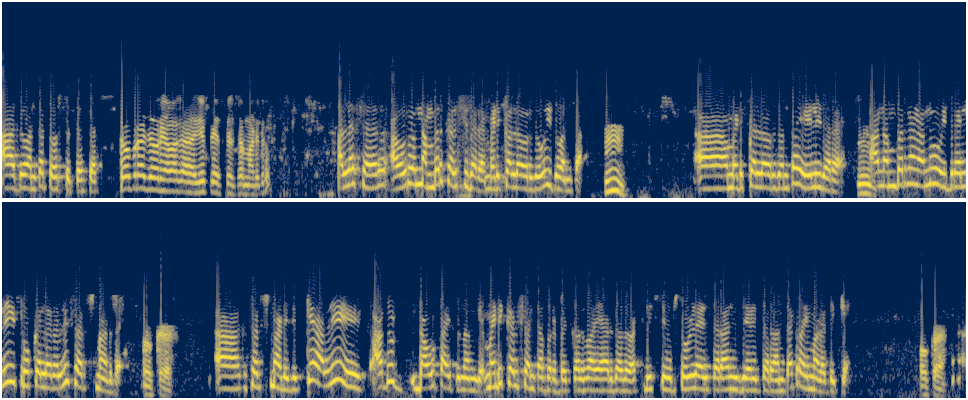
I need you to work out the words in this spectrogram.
ಅದು ಅಂತ ತೋರಿಸುತ್ತೆ ಸರ್. ಶೋಭರಾಜ್ ಅವ್ರು ಯಾವಾಗ ಯು ಪಿ ಎಸ್ ಕೆಲಸ ಮಾಡಿದ್ರು? ಅಲ್ಲ ಸರ್ ಅವರು ಒಂದು ನಂಬರ್ ಕಳಿಸಿದ್ದಾರೆ ಮೆಡಿಕಲ್ ಅವ್ರದ್ದು ಇದು ಅಂತ. ಹ್ಮ್. ಮೆಡಿಕಲ್ ಅವ್ರದ್ದು ಅಂತ ಹೇಳಿದ್ದಾರೆ. ಹ್ಮ್. ಆ ನಂಬರ್ನ ನಾನು ಇದರಲ್ಲಿ ಟ್ರೂ ಕಲರ್ ಅಲ್ಲಿ ಸರ್ಚ್ ಮಾಡಿದೆ. ಓಕೆ. ಸರ್ಚ್ ಮಾಡಿದಕ್ಕೆ ಅಲ್ಲಿ ಅದು ಡೌಟ್ ಆಯ್ತು ನನಗೆ. ಮೆಡಿಕಲ್ಸ್ ಅಂತ ಬರ್ಬೇಕಲ್ವಾ ಯಾರ್ದಾದ್ರು ಅಟ್ಲೀಸ್ಟ್ ಇವ್ರು ಸುಳ್ಳು ಹೇಳ್ತಾರಾ ನಿಜ ಹೇಳ್ತಾರಾ ಅಂತ ಟ್ರೈ ಮಾಡೋದಿಕ್ಕೆ. ಓಕೆ. ಆ,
